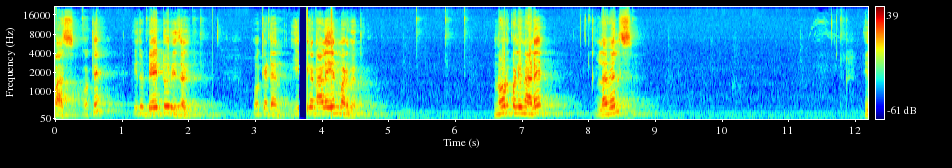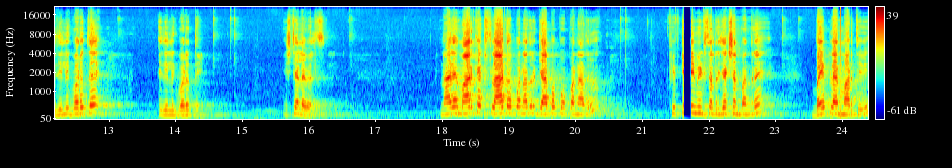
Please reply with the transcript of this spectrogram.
ಪಾಸ್ ಓಕೆ ಇದು day two result okay done ಈಗ ನಾಳೆ ಏನು ಮಾಡಬೇಕು? ನೋಡ್ಕೊಳ್ಳಿ ನಾಳೆ. ಲೆವೆಲ್ಸ್ ಇದು ಇಲ್ಲಿಗೆ ಬರುತ್ತೆ, ಇದು ಇಲ್ಲಿಗೆ ಬರುತ್ತೆ. ಇಷ್ಟೇ ಲೆವೆಲ್ಸ್ ನಾಳೆ ಮಾರ್ಕೆಟ್ ಫ್ಲಾಟ್ ಓಪನ್ ಆದರೂ ಗ್ಯಾಪ್ ಅಪ್ ಓಪನ್ ಆದರೂ ಫಿಫ್ಟಿ ಮಿನಿಟ್ಸಲ್ಲಿ ರಿಜೆಕ್ಷನ್ ಬಂದರೆ ಬೈ ಪ್ಲ್ಯಾನ್ ಮಾಡ್ತೀವಿ.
